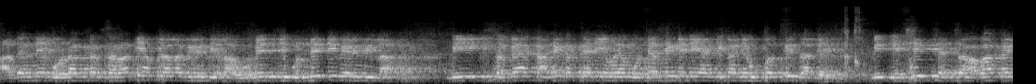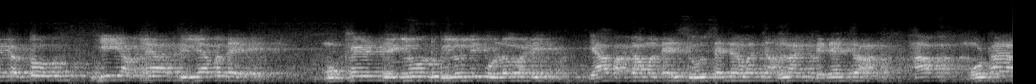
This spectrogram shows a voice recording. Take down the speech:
आदरणीय बोर्डाकर सरांनी आपल्याला वेळ दिला उमेदजी मुंडेंनी वेळ दिला. मी सगळ्या कार्यकर्त्यांनी एवढ्या मोठ्या संख्येने या ठिकाणी उपस्थित झाले. मी निश्चित त्यांचा आभार व्यक्त करतो. ही आपल्या जिल्ह्यामध्ये मुखेड देगलूर बिलोली कोंडलवाडी या भागामध्ये शिवसेनेला चालना देण्याचा हा मोठा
